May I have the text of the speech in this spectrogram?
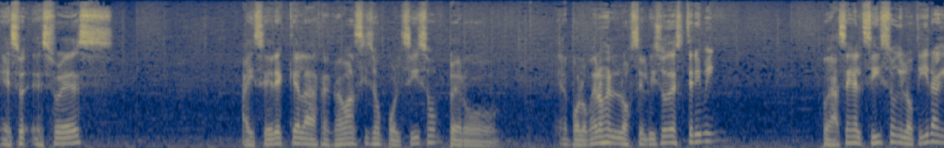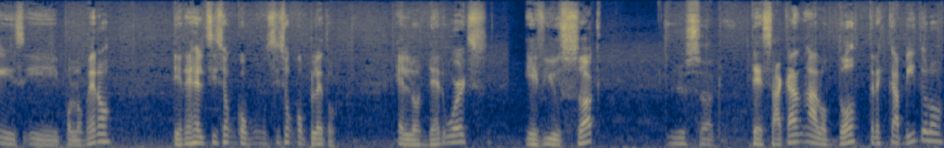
eso eso es Hay series que las renuevan season por season, pero eh, por lo menos en los servicios de streaming, pues hacen el season y lo tiran y, y por lo menos tienes el season con un season completo. En los networks, if you suck, You suck. Te sacan a los dos, tres capítulos.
